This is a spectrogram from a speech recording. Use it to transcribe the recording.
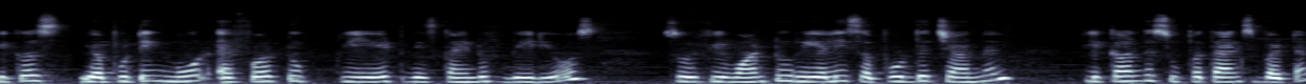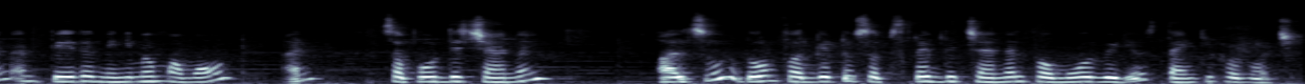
because we are putting more effort to create this kind of videos so if you want to really support the channel, click on the super thanks button and pay the minimum amount and support this channel. Also don't forget to subscribe the channel for more videos. Thank you for watching.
